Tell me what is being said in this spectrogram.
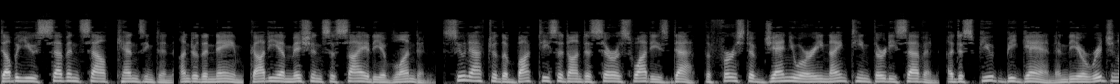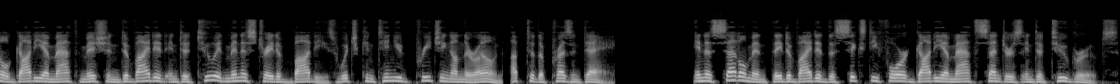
W7 South Kensington under the name Gaudiya Mission Society of London. Soon after the Bhaktisiddhanta Saraswati's death the 1st of January 1937, a dispute began and the original Gaudiya Math mission divided into two administrative bodies which continued preaching on their own, up to the present day. In a settlement they divided the 64 Gaudiya Math centres into two groups.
